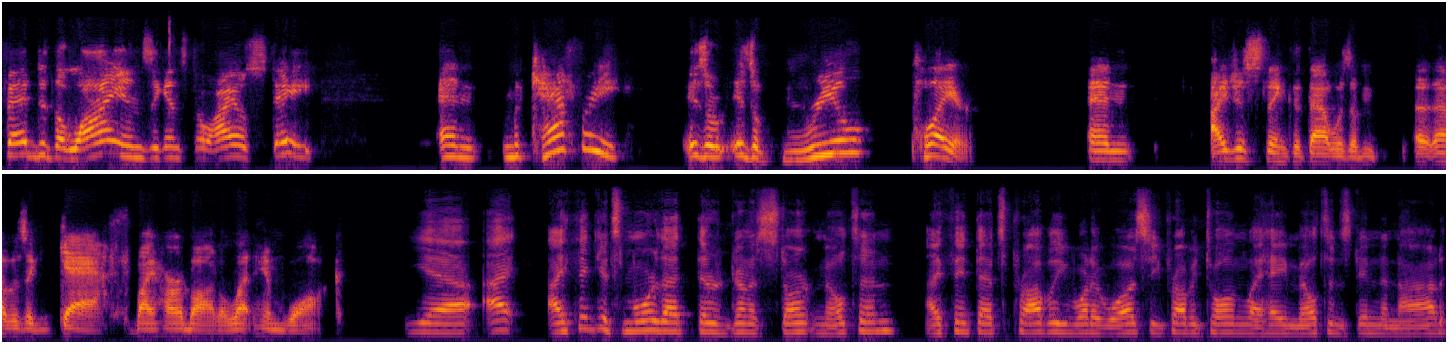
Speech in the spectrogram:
fed to the Lions against Ohio State, and McCaffrey is a is a real player, and I just think that that was a uh, that was a gaffe by Harbaugh to let him walk. Yeah, I I think it's more that they're gonna start Milton. I think that's probably what it was. He probably told him like, "Hey, Milton's getting a nod,"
